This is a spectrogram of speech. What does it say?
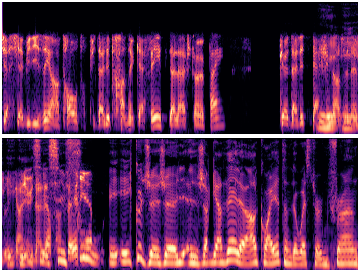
sociabiliser, entre autres, puis d'aller prendre un café, puis d'aller acheter un pain, que d'aller te cacher dans un abri quand il y a une alerte C'est fou. Et, écoute, je, je, je, regardais le All Quiet on the Western Front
